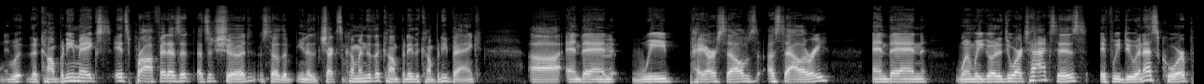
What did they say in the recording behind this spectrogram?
w- the company makes its profit as it as it should. So the you know the checks come into the company, the company bank, uh, and then we pay ourselves a salary. And then when we go to do our taxes, if we do an S corp,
